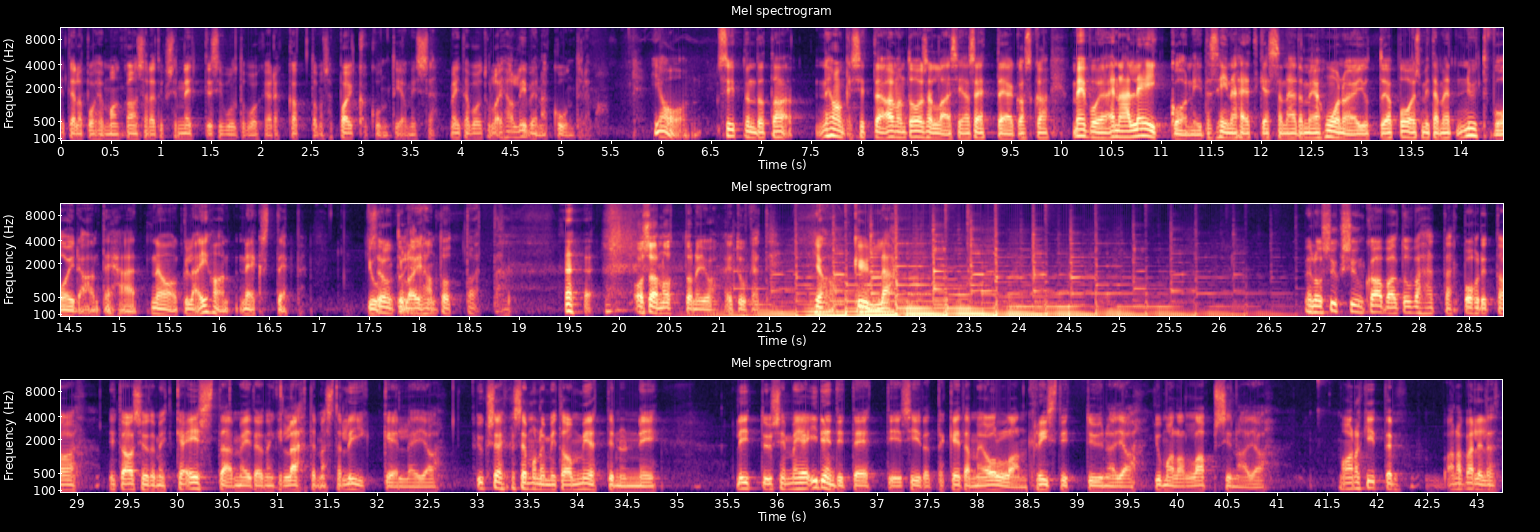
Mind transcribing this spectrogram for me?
Etelä-Pohjanmaan kansanlähetyksen nettisivulta voi käydä katsomassa paikkakuntia, missä meitä voi tulla ihan livenä kuuntelemaan. Joo, sitten tota, ne onkin sitten aivan toisenlaisia settejä, koska me ei voi enää leikkoa niitä siinä hetkessä, näitä meidän huonoja juttuja pois, mitä me nyt voidaan tehdä. Et ne on kyllä ihan next step juttuja. Se on kyllä ihan totta, että osanottoni jo etukäteen. Joo, kyllä. Meillä on syksyyn kaavailtu vähän, että pohditaan niitä asioita, mitkä estää meitä jotenkin lähtemästä liikkeelle. Ja yksi ehkä semmoinen, mitä on miettinyt, niin liittyy siihen meidän identiteettiin siitä, että ketä me ollaan kristittyinä ja Jumalan lapsina. Ja mä ainakin itse aina välillä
